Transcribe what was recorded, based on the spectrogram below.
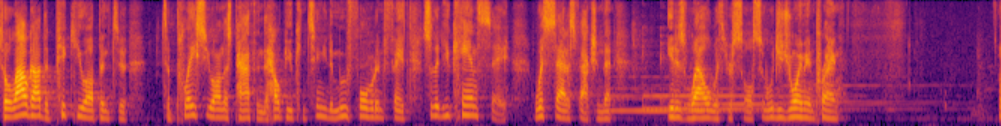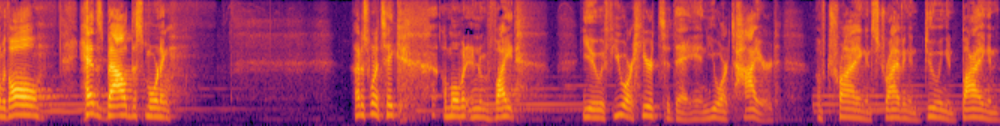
to allow God to pick you up and to, to place you on this path and to help you continue to move forward in faith so that you can say with satisfaction that it is well with your soul. So, would you join me in praying? And with all heads bowed this morning, I just want to take a moment and invite you, if you are here today and you are tired of trying and striving and doing and buying and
